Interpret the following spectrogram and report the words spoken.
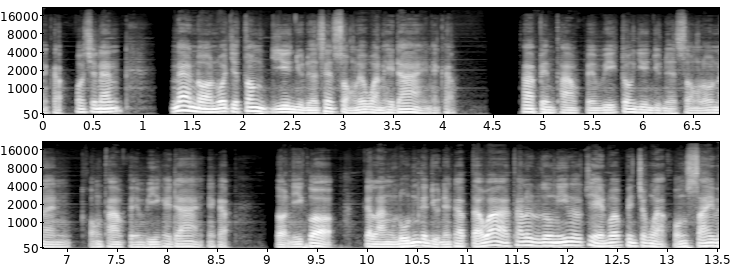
นะครับ เพราะฉะนั้นแน่นอนว่าจะต้องยืนอยู่เหนือเส้น 2 และวันให้ได้นะครับ ถ้าเป็น time frame week ต้องยืนอยู่เหนือ 2 แล้วนั้นของ time frame week ให้ได้นะครับ ตอนนี้ก็กำลังลุ้นกันอยู่นะครับ แต่ว่าถ้าเราดูตรงนี้เราจะเห็นว่าเป็นจังหวะของไซด์เว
